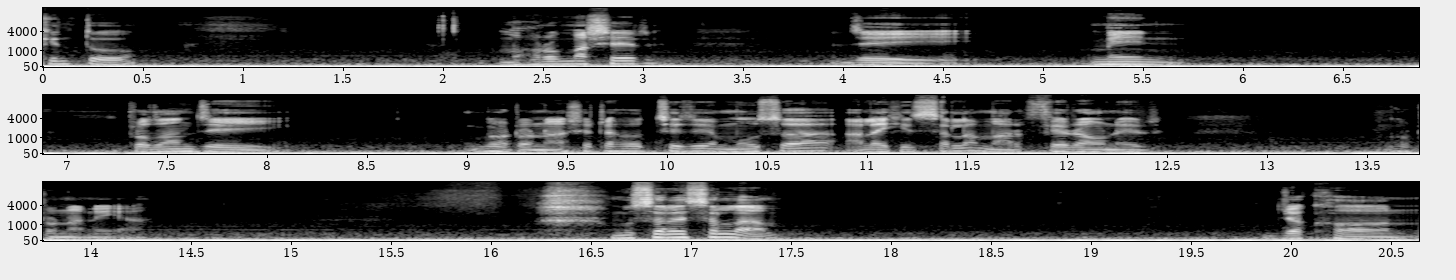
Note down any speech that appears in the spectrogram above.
কিন্তু মহরম মাসের যেই মেইন প্রধান যেই ঘটনা, সেটা হচ্ছে যে মুসা আলাইহিসাল্লাম আর ফেরাউনের ঘটনা নেয়া। মুসা আলাইসাল্লাম যখন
